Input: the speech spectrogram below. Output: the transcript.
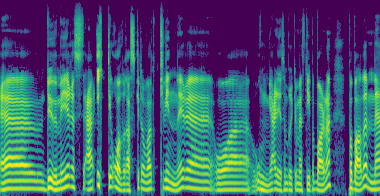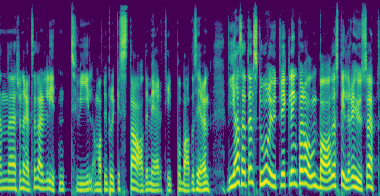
Eh, Duvemyr er ikke overrasket over at kvinner eh, og eh, unge er de som bruker mest tid på badet, på badet men eh, generelt sett er det liten tvil om at vi bruker stadig mer tid på badet, sier hun. Vi har sett en stor utvikling på rollen badet spiller i huset.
